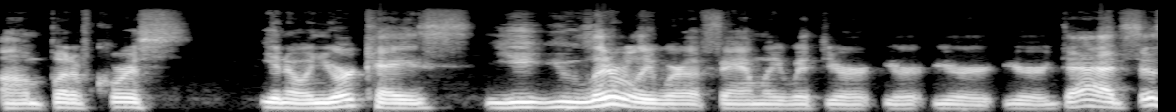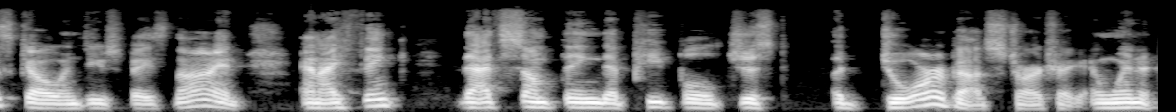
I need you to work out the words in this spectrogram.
um, but of course, you know, in your case, you you literally were a family with your your your your dad, Sisko in Deep Space Nine, and I think that's something that people just adore about Star Trek. And when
